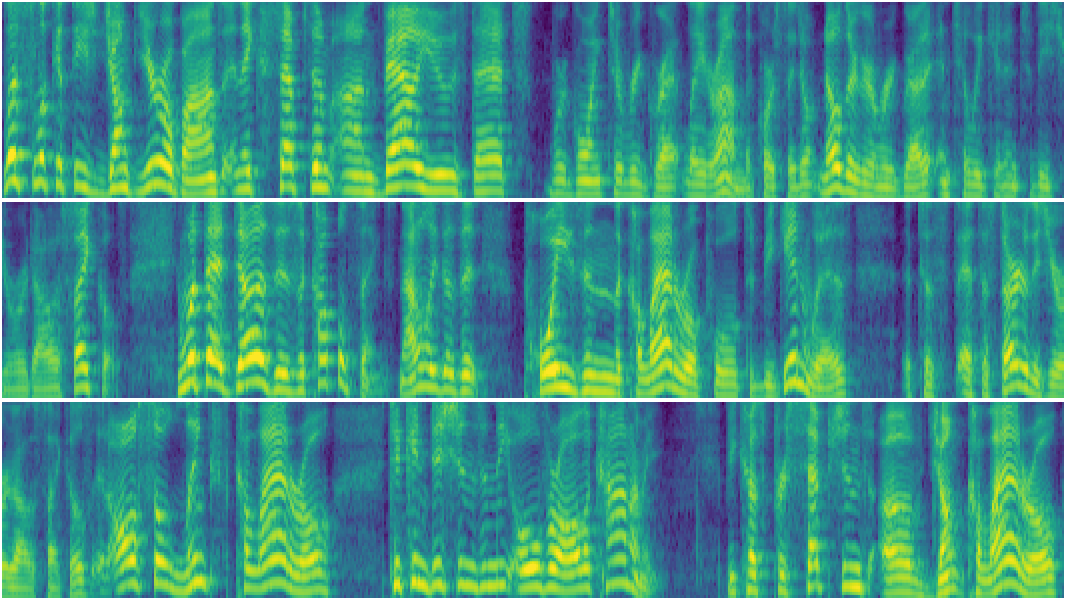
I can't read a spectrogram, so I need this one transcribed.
let's look at these junk euro bonds and accept them on values that we're going to regret later on. Of course, they don't know they're going to regret it until we get into these euro dollar cycles. And what that does is a couple things. Not only does it poison the collateral pool to begin with, to, at the start of these euro dollar cycles, it also links collateral to conditions in the overall economy because perceptions of junk collateral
